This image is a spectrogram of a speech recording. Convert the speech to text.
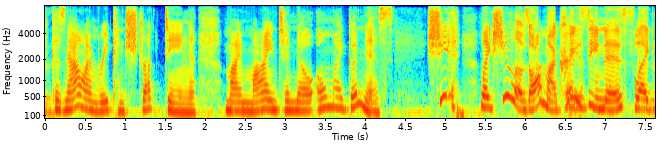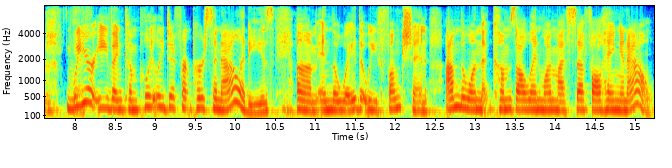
Because mm-hmm. now I'm reconstructing my mind to know, oh my goodness she like she loves all my craziness. Like mm-hmm. we are even completely different personalities um, in the way that we function. I'm the one that comes all in when my stuff all hanging out,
